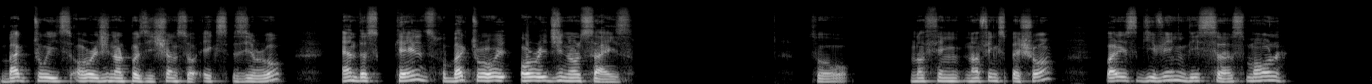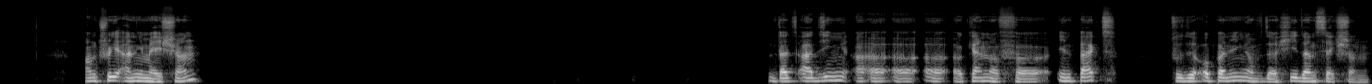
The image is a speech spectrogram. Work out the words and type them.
back to its original position, so x0, and the scale, so back to original size. So nothing nothing special but it's giving this uh, small entry animation. That's adding a, a, a, a kind of uh, impact to the opening of the hidden section.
